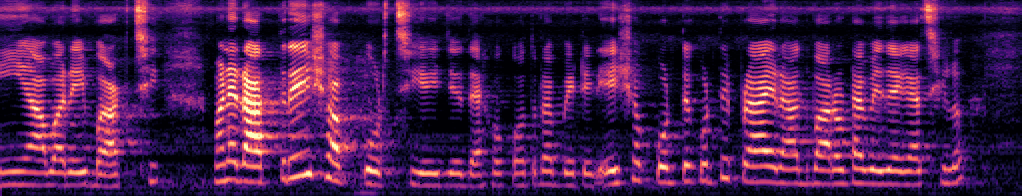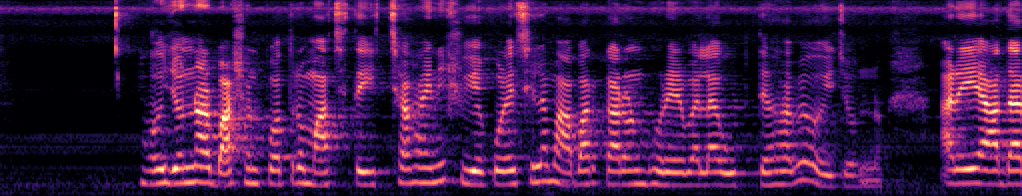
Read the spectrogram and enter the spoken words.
নিয়ে আবার এই বাড়ছি। মানে রাত্রেই সব করছি, এই যে দেখো কতটা বেটে, এই সব করতে করতে প্রায় রাত বারোটা বেজে গেছিল। ওই জন্য আর বাসনপত্র মাজতে ইচ্ছা হয়নি, শুয়ে পড়েছিলাম, আবার কারণ ভোরের বেলা উঠতে হবে ওই জন্য। আর এই আদা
